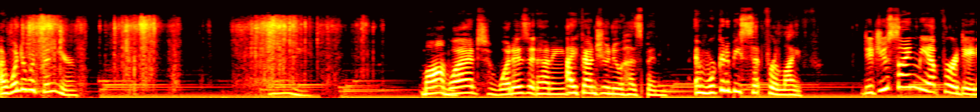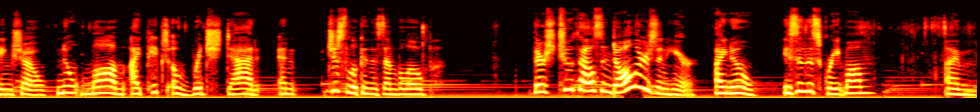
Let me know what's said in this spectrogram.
I wonder what's in here. Holy. Mom. What? What is it, honey? I found you a new husband, and we're gonna be set for life. Did you sign me up for a dating show? No, Mom, I picked a rich dad, and just look in this envelope. There's $2,000 in here. I know. Isn't this great, Mom? I'm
